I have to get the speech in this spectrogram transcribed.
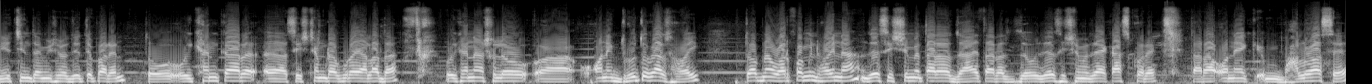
নিশ্চিন্তে মিশরে যেতে পারেন। তো ওইখানকার সিস্টেমটা পুরাই আলাদা। ওইখানে আসলেও অনেক দ্রুত কাজ হয়। তো আপনার ওয়ার্ক পারমিট হয় না, যে সিস্টেমে তারা যায়, তারা যে- সিস্টেমে যায় কাজ করে, তারা অনেক ভালো আছে,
